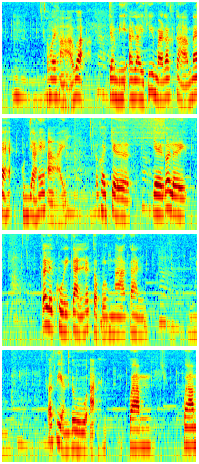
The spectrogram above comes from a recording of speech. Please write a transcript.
ซอืมคอยหาว่าค่ะ จะมีอะไรที่มารักษาแม่คุณยายให้หายอืมเขาก็เจอค่ะเจอก็เลย ก็เลยคุยกันแล้วตกลงมากันค่ะอืมอืมก็เสี่ยงดูอะความความ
